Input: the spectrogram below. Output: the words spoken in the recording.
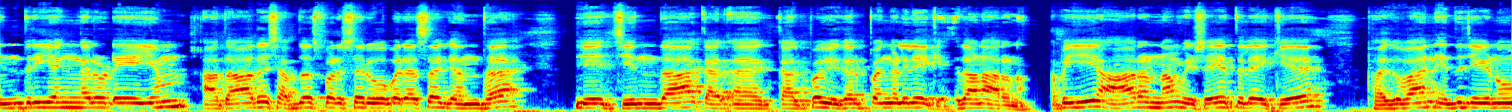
ഇന്ദ്രിയങ്ങളുടെയും അതാത് ശബ്ദസ്പർശ രൂപരസ ഗന്ധ ചിന്ത കൽപ്പവികൽപ്പങ്ങളിലേക്ക് ഇതാണ് ആറെണ്ണം. അപ്പം ഈ ആറെണ്ണം വിഷയത്തിലേക്ക് ഭഗവാൻ എന്ത് ചെയ്യണു?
